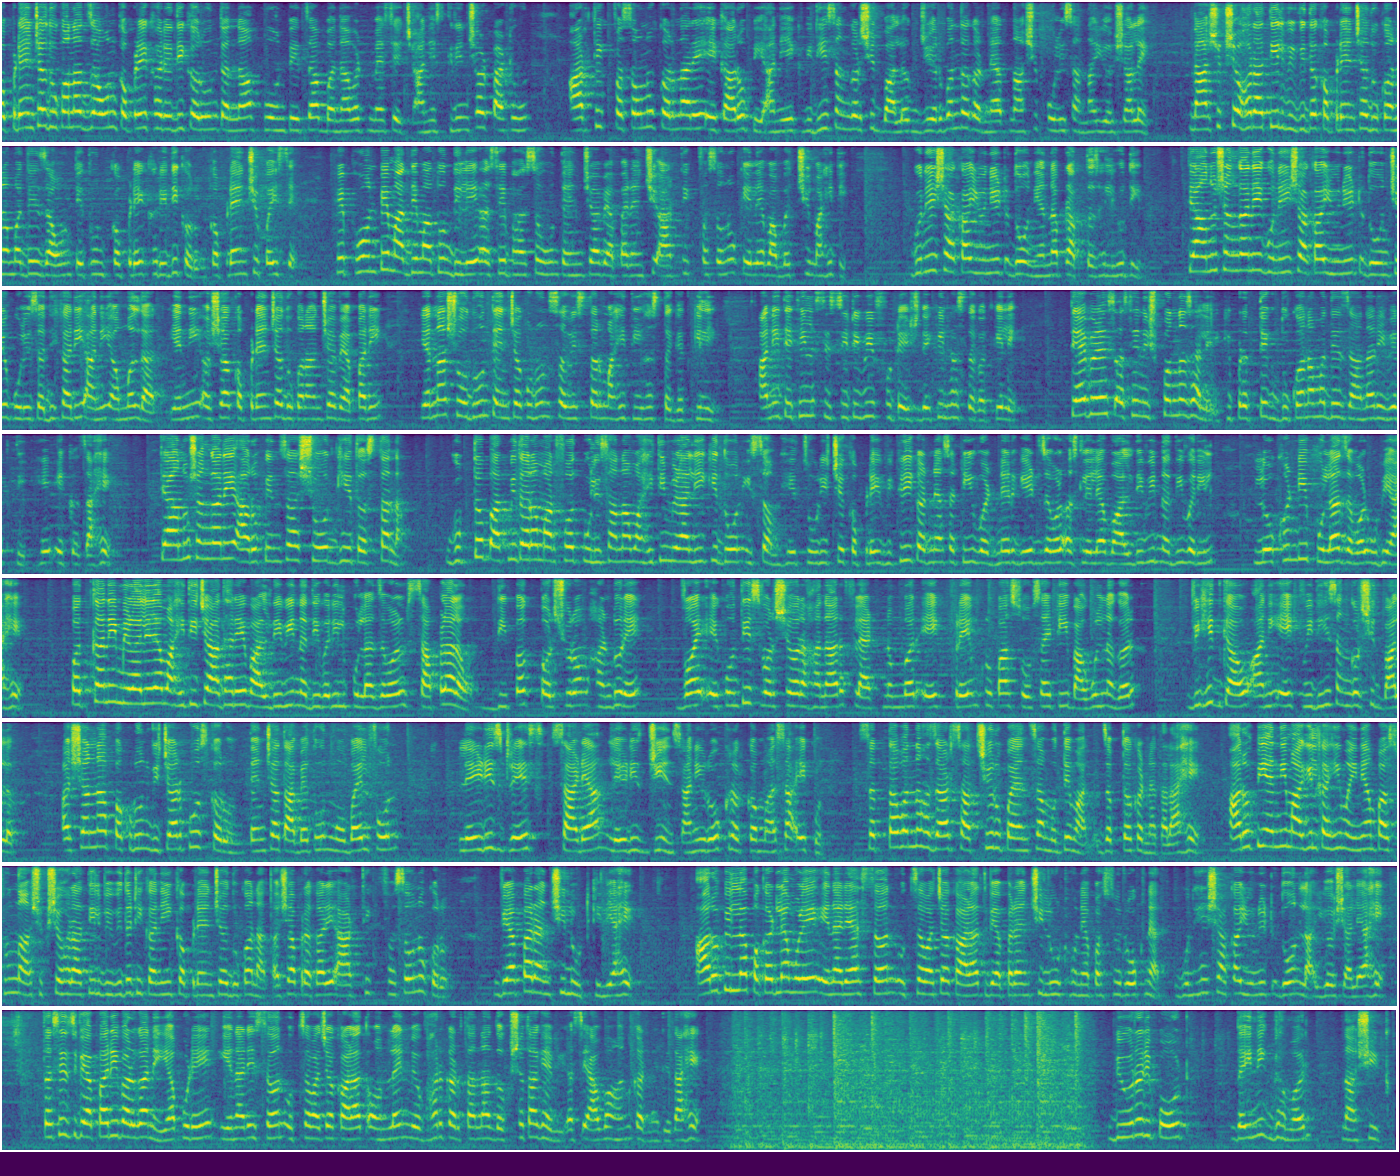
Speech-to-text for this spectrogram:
कपड्यांच्या दुकानात जाऊन कपडे खरेदी करून त्यांना फोनपेचा बनावट मेसेज आणि स्क्रीनशॉट पाठवून आर्थिक फसवणूक करणारे एक आरोपी आणि एक विधी संघर्षित बालक जेरबंद करण्यात नाशिक पोलिसांना यश आले नाशिक शहरातील विविध कपड्यांच्या दुकानामध्ये जाऊन तेथून कपडे खरेदी करून कपड्यांचे पैसे हे फोनपे माध्यमातून दिले असे भासवून त्यांच्या व्यापाऱ्यांची आर्थिक फसवणूक केल्याबाबतची माहिती गुन्हे शाखा युनिट दोन यांना प्राप्त झाली होती. त्या अनुषंगाने गुन्हे शाखा युनिट दोनचे पोलीस अधिकारी आणि अंमलदार यांनी अशा कपड्यांच्या दुकानांच्या व्यापारी यांना शोधून त्यांच्याकडून सविस्तर माहिती हस्तगत केली आणि तेथील C C T V footage देखील हस्तगत केले. त्यावेळेस असे निष्पन्न झाले की प्रत्येक दुकानामध्ये जाणारी व्यक्ती हे एकच आहे. त्या अनुषंगाने आरोपींचा शोध घेत असताना गुप्त बातमीदारामार्फत पोलिसांना माहिती मिळाली की दोन इसम हे चोरीचे कपडे विक्री करण्यासाठी वडनेर गेटजवळ असलेल्या वालदेवी नदीवरील लोखंडी पुलाजवळ उभे आहे. पथकाने मिळालेल्या माहितीच्या आधारे वालदेवी नदीवरील पुलाजवळ सापळा लावून दीपक परशुराम हांडुरे वय एकोणतीस वर्ष राहणार फ्लॅट नंबर एक प्रेमकृपा सोसायटी बागुलनगर विहित गाव आणि एक विधी संघर्षित बालक. अशांना पकडून विचारपूस करून त्यांच्या ताब्यातून मोबाईल फोन लेडीज ड्रेस साड्या लेडीज जीन्स आणि रोख रक्कम असा एकूण सत्तावन्न हजार सातशे रुपयांचा मुद्देमाल जप्त करण्यात आला आहे. आरोपी यांनी मागील काही महिन्यांपासून नाशिक शहरातील विविध ठिकाणी कपड्यांच्या दुकानात अशा प्रकारे आर्थिक फसवणूक करून व्यापाऱ्यांची लूट केली आहे. आरोपीला पकडल्यामुळे येणाऱ्या सण उत्सवाच्या काळात व्यापाऱ्यांची लूट होण्यापासून रोखण्यात गुन्हे शाखा युनिट दोनला यश आले आहे. तसेच व्यापारी वर्गाने यापुढे येणारे सण उत्सवाच्या काळात ऑनलाईन व्यवहार करताना दक्षता घ्यावी असे आवाहन करण्यात येत आहे. ब्युरो रिपोर्ट दैनिक भ्रमर नाशिक.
